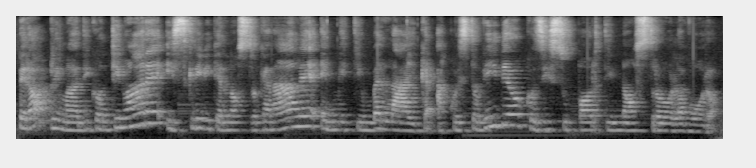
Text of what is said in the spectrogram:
Però prima di continuare iscriviti al nostro canale e metti un bel like a questo video così supporti il nostro lavoro.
